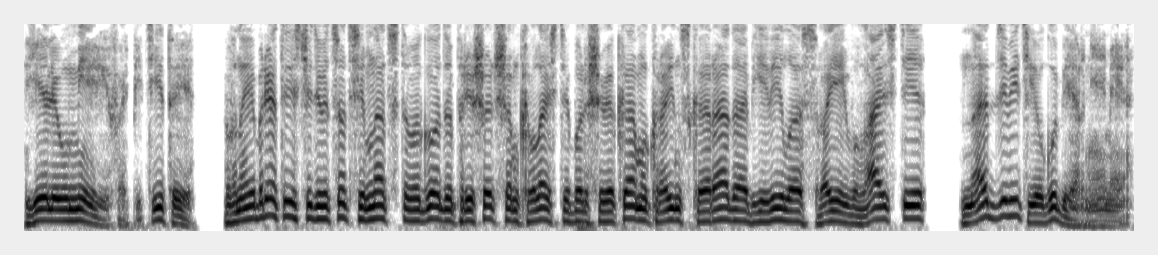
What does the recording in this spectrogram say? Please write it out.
Еле умерив аппетиты, в ноябре 1917 года пришедшим к власти большевикам Украинская Рада объявила о своей власти над девятью губерниями.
